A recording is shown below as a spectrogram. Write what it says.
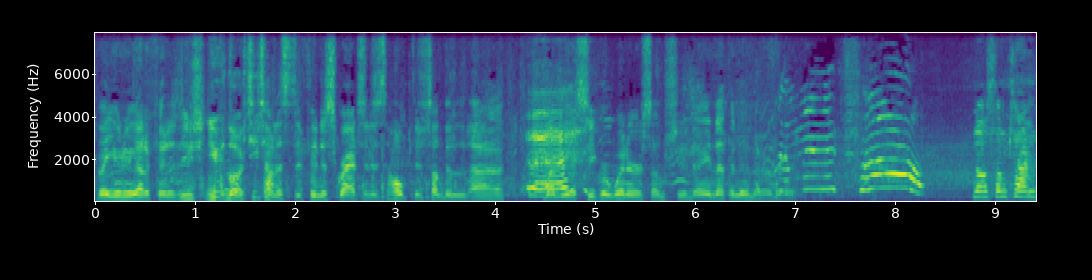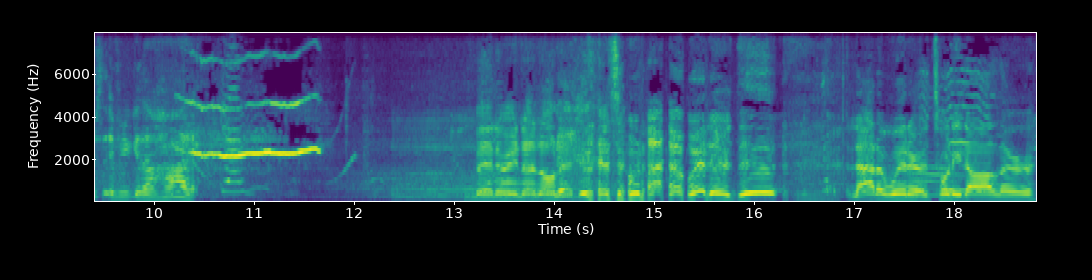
But you don't even gotta finish. You, you look. She's trying to finish scratching. Just hope there's something. Uh, might be a secret winner or some shit. There ain't nothing in there, man. No, sometimes if you get a hot, Man, there ain't nothing on that, dude. That's not a winner, dude. Not a winner. Twenty dollar.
